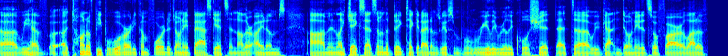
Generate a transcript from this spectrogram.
uh, we have a, a ton of people who have already come forward to donate baskets and other items. Um, and like Jake said, some of the big ticket items, we have some really, really cool shit that uh, we've gotten donated so far. A lot of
